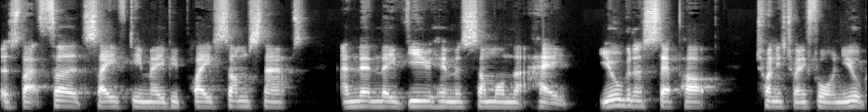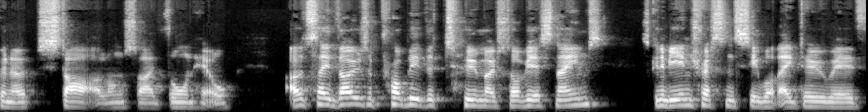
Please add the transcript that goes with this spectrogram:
as that third safety, maybe play some snaps, and then they view him as someone that, hey, you're going to step up 2024 and you're going to start alongside Thornhill. I would say those are probably the two most obvious names. It's going to be interesting to see what they do with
